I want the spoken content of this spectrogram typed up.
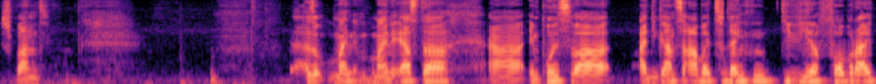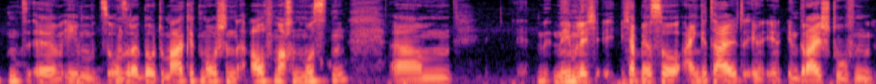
Spannend. Also mein, mein erster äh, Impuls war, an die ganze Arbeit zu denken, die wir vorbereitend äh, eben zu unserer Go-to-Market-Motion aufmachen mussten. Ähm, nämlich, ich habe mir so eingeteilt in, in, in drei Stufen.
